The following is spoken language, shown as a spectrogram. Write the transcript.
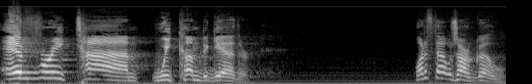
every time we come together? What if that was our goal?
